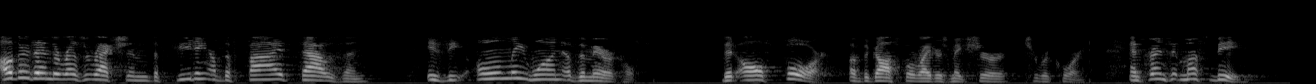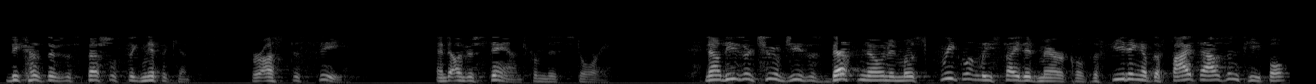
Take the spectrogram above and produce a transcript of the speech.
other than the resurrection, the feeding of the 5,000 is the only one of the miracles that all four of the gospel writers make sure to record. And friends, it must be because there's a special significance for us to see and to understand from this story. Now, these are two of Jesus' best known and most frequently cited miracles the feeding of the 5,000 people,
